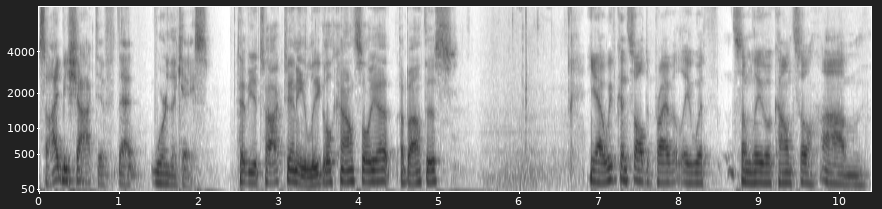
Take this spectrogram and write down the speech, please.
So I'd be shocked if that were the case. Have you talked to any legal counsel yet about this? Yeah, we've consulted privately with some legal counsel. Um,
